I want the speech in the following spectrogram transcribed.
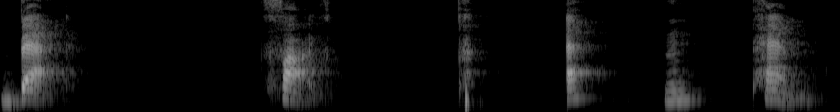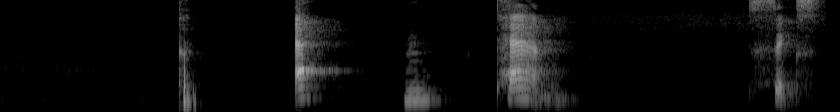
Bag. Five. P. A n. Pen p. A n. Pen six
